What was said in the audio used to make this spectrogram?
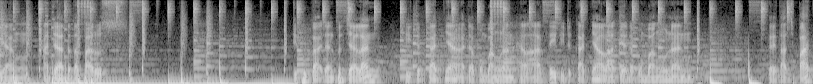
yang ada tetap harus dibuka dan berjalan di dekatnya ada pembangunan LRT, di dekatnya lagi ada pembangunan kereta cepat,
